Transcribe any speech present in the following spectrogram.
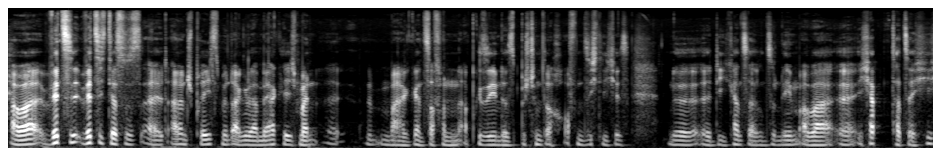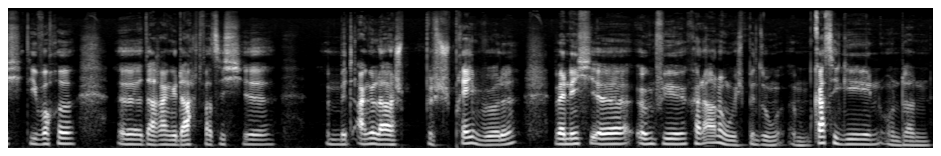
Aber witzig, witzig dass du es halt ansprichst mit Angela Merkel. Ich meine, äh, mal ganz davon abgesehen, dass es bestimmt auch offensichtlich ist, ne, äh, die Kanzlerin zu nehmen. Aber äh, ich habe tatsächlich die Woche äh, daran gedacht, was ich äh, mit Angela besprechen würde, wenn ich äh, irgendwie, keine Ahnung, ich bin so im Gassi gehen und dann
